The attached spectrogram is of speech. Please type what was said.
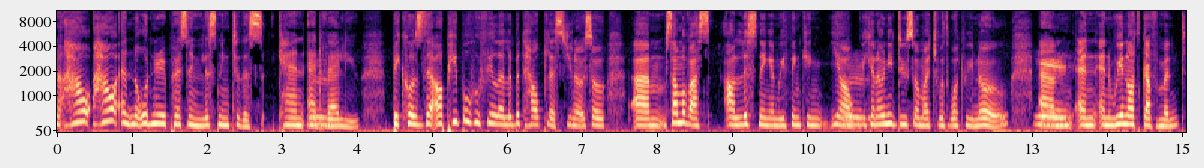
how, how an ordinary person listening to this can add mm. value because there are people who feel a little bit helpless, you know. So um, some of us are listening and we're thinking, yeah, mm. we can only do so much with what we know. Um, yes. Um, and, and we're not government,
